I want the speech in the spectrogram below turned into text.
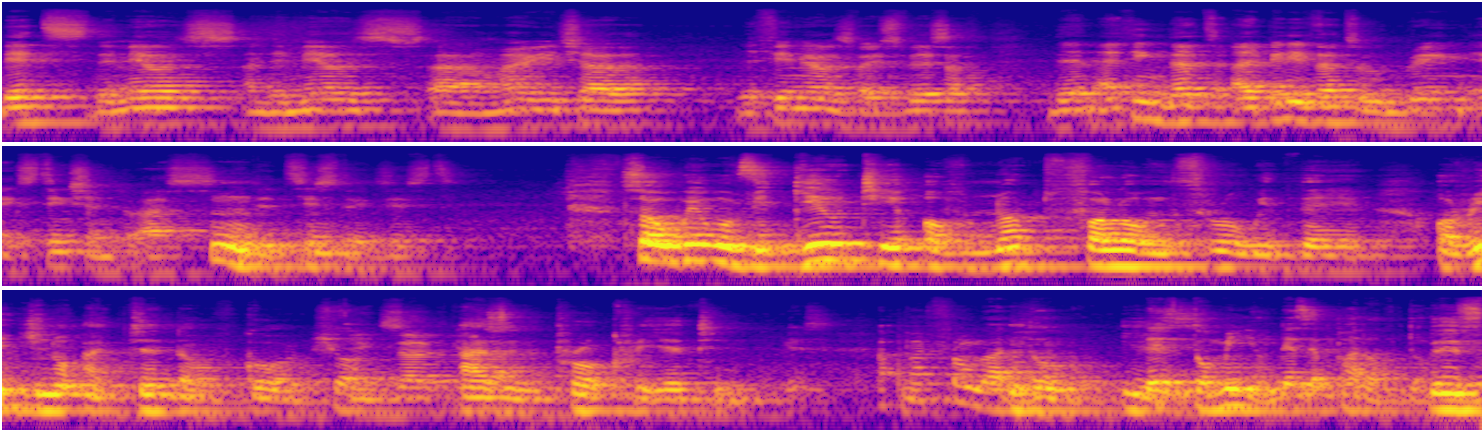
let the males and the males uh, marry each other, the females vice versa, then I think that I believe that will bring extinction to us Hmm. and it cease to exist. So we will be guilty of not following through with the original agenda of God Sure. Exactly. as in procreating. Yes. Apart from that, though, Yes. there's dominion. There's a part of dominion. There is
